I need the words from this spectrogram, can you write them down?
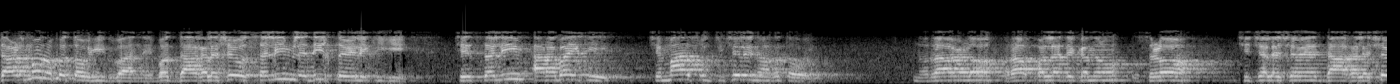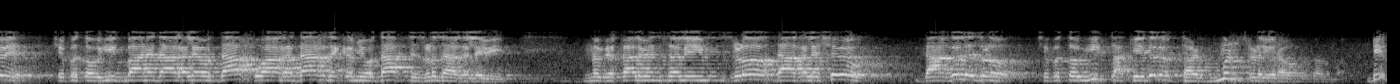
دړمنو په توحید باندې بس داغل شوی سلیم لدیخ ته ویل کیږي چې سلیم عربی کې چې ما څوک چې چلې نو هغه ته وایي نو راړو را خپل دې کمنو سړو چې چل شوی داغل شوی چې په توحید باندې داغل او دا خواغه داغ د کمی او داغ چې زړه داغل وی نو به قلب سلیم زړه داغل شوی داغل زړه چې په توحید تاکیدل او تړمن سره یو راو دړمن ډیر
